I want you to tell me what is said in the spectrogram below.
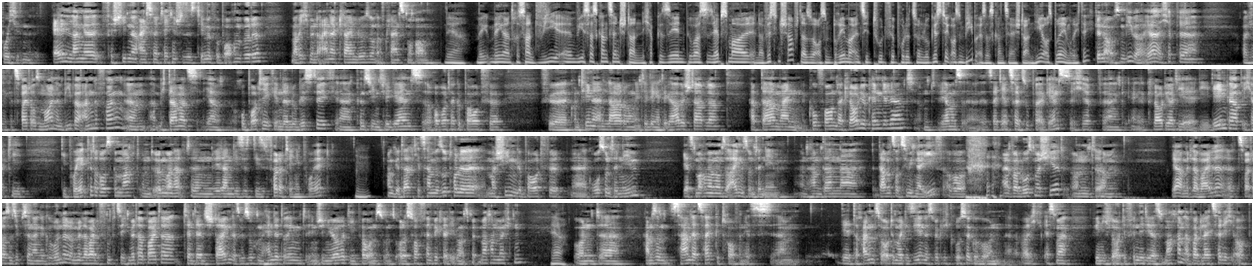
Wo ich ellenlange verschiedene einzelne technische Systeme für brauchen würde, mache ich mit einer kleinen Lösung auf kleinstem Raum. Ja, me mega interessant. Wie, äh, wie ist das Ganze entstanden? Ich habe gesehen, du warst selbst mal in der Wissenschaft, also aus dem Bremer Institut für Produktion und Logistik, aus dem Biber ist das Ganze entstanden, hier aus Bremen, richtig? Genau, aus dem Biber, ja. Ich habe äh, 2009 in Biber angefangen, ähm, habe mich damals ja Robotik in der Logistik, äh, künstliche Intelligenz, Roboter gebaut für für Containerentladung, intelligente Gabelstapler. Habe da meinen Co-Founder Claudio kennengelernt und wir haben uns äh, seit der Zeit super ergänzt. Ich habe äh, Claudio hat die, die Ideen gehabt, ich habe die die Projekte daraus gemacht und irgendwann hatten wir dann dieses dieses Fördertechnikprojekt mhm. und gedacht, jetzt haben wir so tolle Maschinen gebaut für äh, große Unternehmen jetzt machen wir mal unser eigenes Unternehmen und haben dann äh, damals auch ziemlich naiv, aber einfach losmarschiert und ähm, ja, mittlerweile 2017 äh, dann gegründet und mittlerweile 50 Mitarbeiter, Tendenz steigend. Also wir suchen händeringend Ingenieure, die bei uns, uns oder Softwareentwickler, die bei uns mitmachen möchten. Ja. Und äh, haben so einen Zahn der Zeit getroffen. Jetzt ähm, der Drang zu automatisieren ist wirklich größer geworden, äh, weil ich erstmal wenig Leute finde, die das machen, aber gleichzeitig auch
